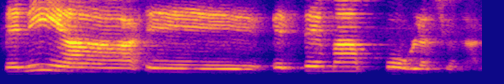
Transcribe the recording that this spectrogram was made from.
tenía eh, el tema poblacional.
